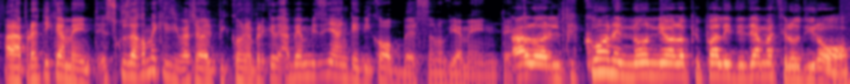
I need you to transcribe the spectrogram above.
Allora, praticamente. Scusa, com'è che si faceva il piccone? Perché abbiamo bisogno anche di cobblestone, ovviamente. Allora, il piccone non ne ho la più pallida idea, ma te lo dirò.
